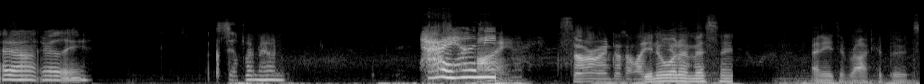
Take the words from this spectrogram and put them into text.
I don't really. Fuck Silvermoon. Hi, honey. Fine. Silvermoon doesn't like Do you know what I'm missing? I need the rocket boots.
